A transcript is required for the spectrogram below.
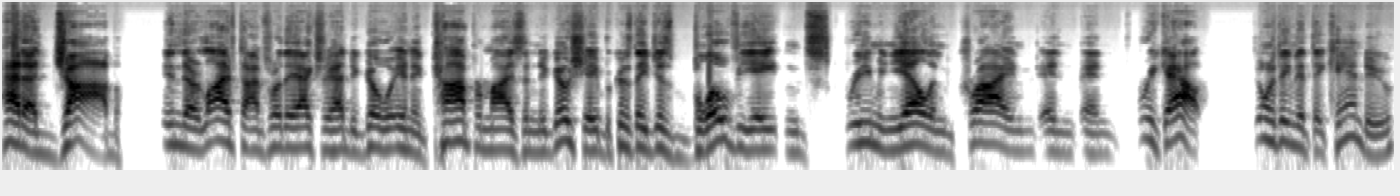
had a job in their lifetimes where they actually had to go in and compromise and negotiate because they just bloviate and scream and yell and cry and and, and freak out. The only thing that they can do.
